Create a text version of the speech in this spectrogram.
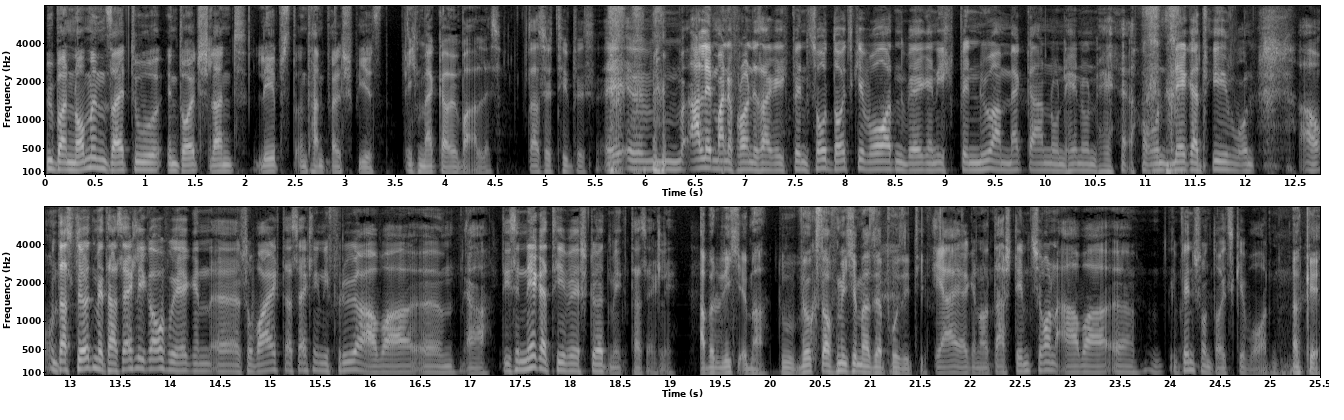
übernommen, seit du in Deutschland lebst und Handball spielst? Ich merke über alles. Das ist typisch. Äh, äh, alle meine Freunde sagen, ich bin so deutsch geworden, wegen ich bin nur am Meckern und hin und her und negativ. Und, äh, und das stört mir tatsächlich auch, wegen, äh, so war ich tatsächlich nicht früher, aber ähm, ja, diese Negative stört mich tatsächlich. Aber du nicht immer. Du wirkst auf mich immer sehr positiv. Ja, ja, genau, das stimmt schon, aber äh, ich bin schon deutsch geworden. Okay.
